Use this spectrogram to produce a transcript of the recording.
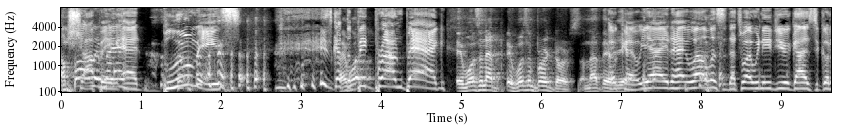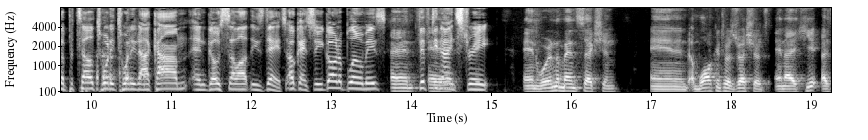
I'm He's shopping at Bloomies. He's got the big brown bag. It wasn't at, it wasn't Bergdorf's. I'm not there Okay, yet. yeah. it well, listen, that's why we need you guys to go to patel2020.com and go sell out these dates. Okay, so you're going to Bloomies, And- 59th and- Street. and we're in the men's section and i'm walking towards dress shirts and i hear I-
